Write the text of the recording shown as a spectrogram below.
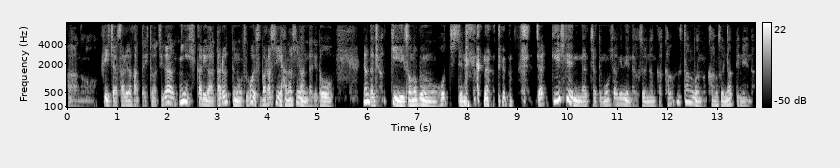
あの、フィーチャーされなかった人たちが、に光が当たるっていうのもすごい素晴らしい話なんだけど、なんかジャッキーその分落ちてねえかなっていうの、ジャッキー視点になっちゃって申し訳ねえんだ。それなんかカンフースタンドマンの感想になってねえな。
